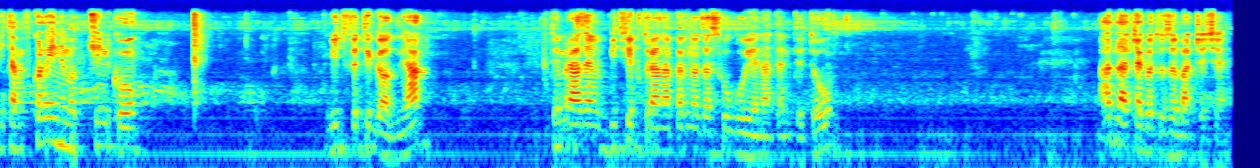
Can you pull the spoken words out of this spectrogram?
Witam w kolejnym odcinku Bitwy Tygodnia. Tym razem w bitwie, która na pewno zasługuje na ten tytuł. A dlaczego to zobaczycie.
